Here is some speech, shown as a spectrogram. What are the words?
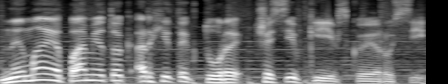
немає пам'яток архітектури часів Київської Русі.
